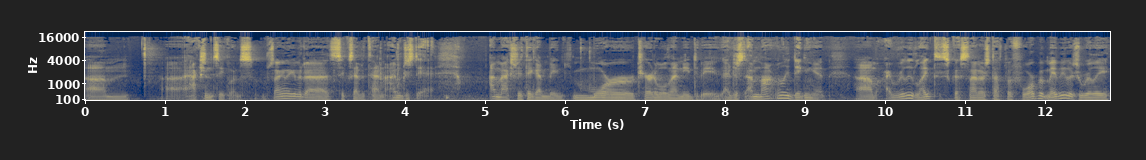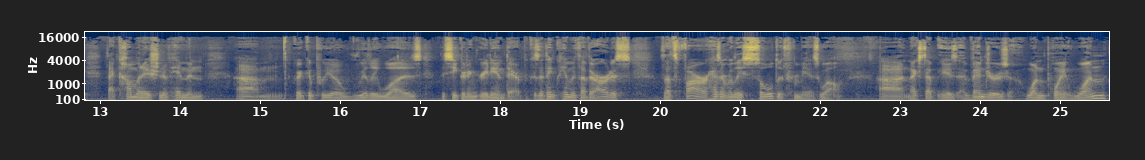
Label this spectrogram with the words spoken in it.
um, uh, action sequence. So I'm going to give it a six out of ten. I'm just, I'm actually think I'm being more charitable than I need to be. I just, I'm not really digging it. Um, I really liked Snyder stuff before, but maybe it was really that combination of him and um, Greg Capullo really was the secret ingredient there because I think him with other artists thus far hasn't really sold it for me as well. Uh, next up is Avengers 1.1.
